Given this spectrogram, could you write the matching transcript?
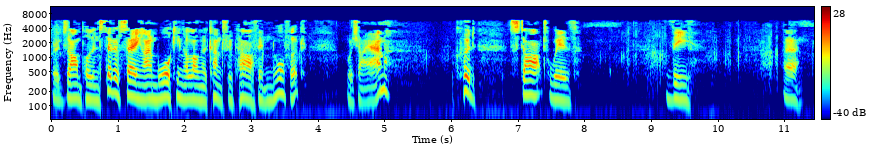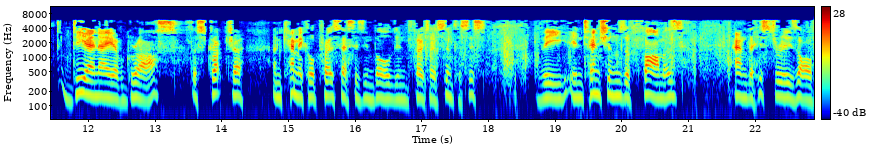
for example, instead of saying I'm walking along a country path in Norfolk, which I am, could start with the uh, DNA of grass, the structure and chemical processes involved in photosynthesis, the intentions of farmers, and the histories of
